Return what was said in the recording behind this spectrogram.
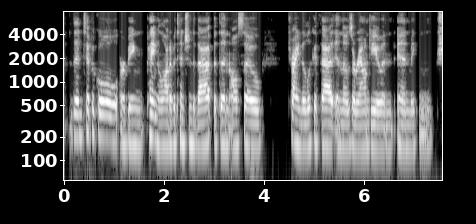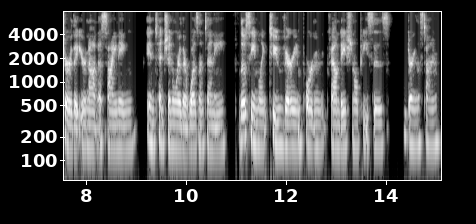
than typical or being paying a lot of attention to that but then also trying to look at that and those around you and and making sure that you're not assigning intention where there wasn't any those seem like two very important foundational pieces during this time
